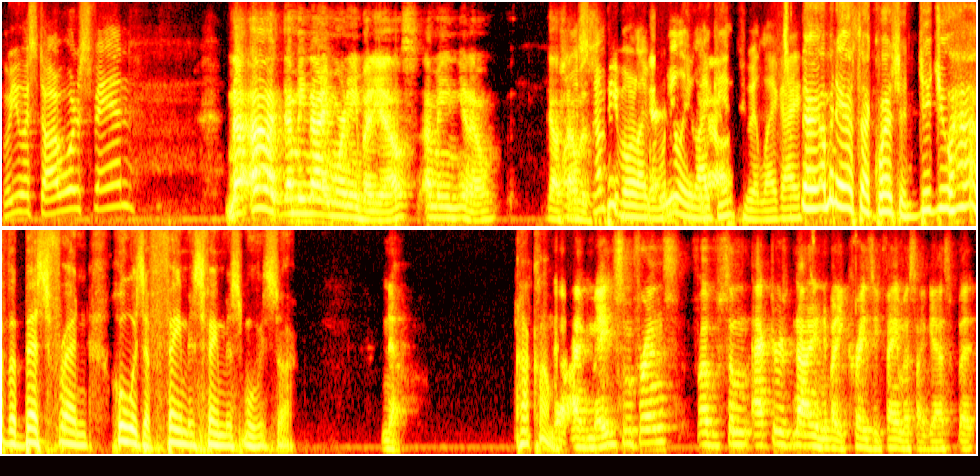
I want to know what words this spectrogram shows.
Were you a Star Wars fan? Not, uh, I mean, not any more than anybody else. I mean, you know, gosh, I was. some people are like yeah, really like yeah. into it. Like I, Now I'm going to ask that question. Did you have a best friend who was a famous famous movie star? No, How come? no, I've made some friends of some actors, not anybody crazy famous, I guess, but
